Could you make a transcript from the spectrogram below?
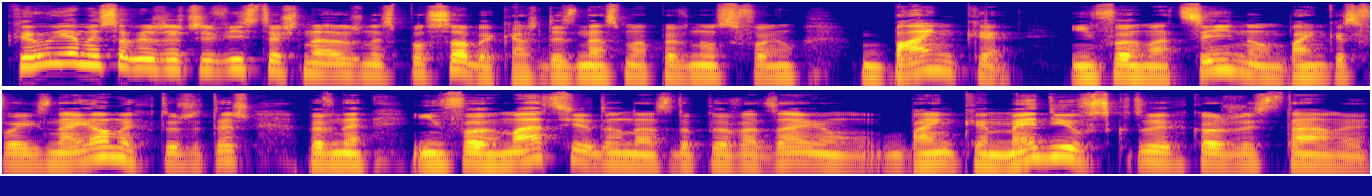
Kreujemy sobie rzeczywistość na różne sposoby. Każdy z nas ma pewną swoją bańkę informacyjną, bańkę swoich znajomych, którzy też pewne informacje do nas doprowadzają, bańkę mediów, z których korzystamy.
